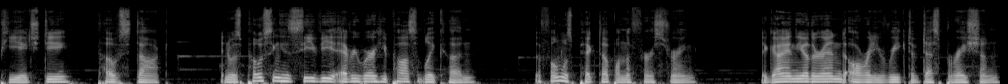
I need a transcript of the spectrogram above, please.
PhD, postdoc, and was posting his CV everywhere he possibly could. The phone was picked up on the first ring. The guy on the other end already reeked of desperation.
